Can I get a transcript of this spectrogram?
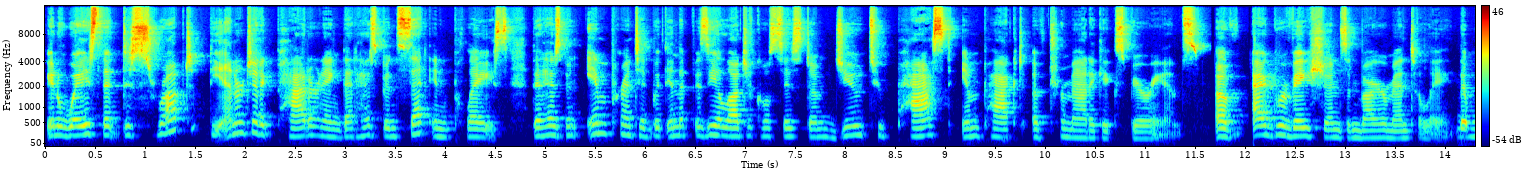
in ways that disrupt the energetic patterning that has been set in place, that has been imprinted within the physical physiological system due to past impact of traumatic experience, of aggravations environmentally that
